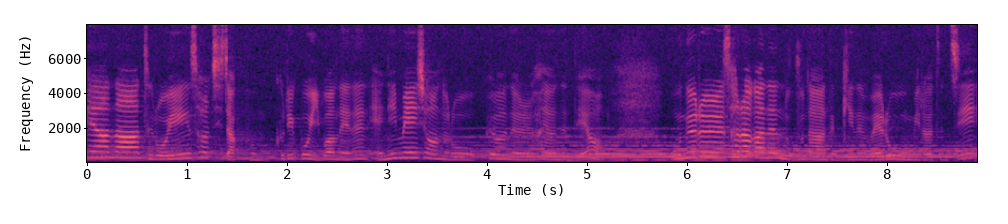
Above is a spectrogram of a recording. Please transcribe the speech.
회화나 드로잉, 설치 작품, 그리고 이번에는 애니메이션으로 표현을 하였는데요. 오늘을 살아가는 누구나 느끼는 외로움이라든지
